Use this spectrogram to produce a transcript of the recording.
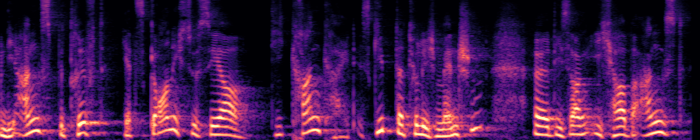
Und die Angst betrifft jetzt gar nicht so sehr die Krankheit. Es gibt natürlich Menschen, äh, die sagen, ich habe Angst,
